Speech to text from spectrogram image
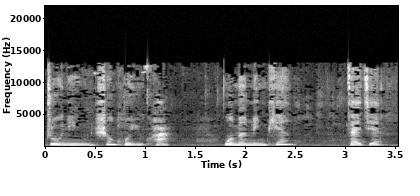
祝您生活愉快，我们明天再见。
